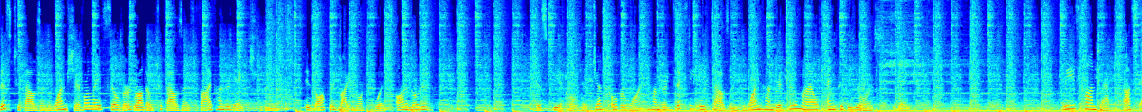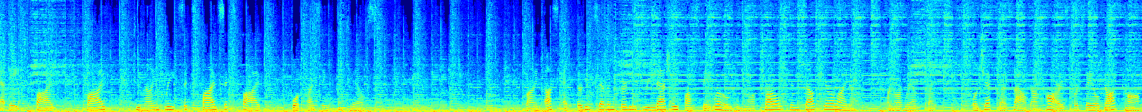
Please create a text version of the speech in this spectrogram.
This 2001 Chevrolet Silverado 2500 HD is offered by Northwoods Automotive. This vehicle has just over 168,102 miles and could be yours today. Please contact us at 855-293-6565 for pricing details. Find us at 3733 Ashley Phosphate Road in North Charleston, South Carolina on our website or check us out on carsforsale.com.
